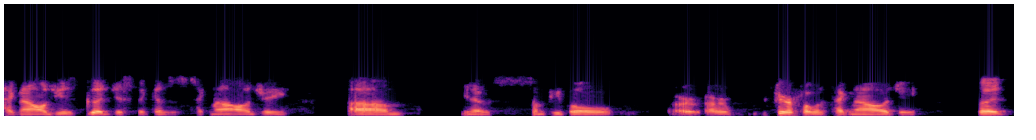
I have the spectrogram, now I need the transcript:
technology is good just because it's technology. Um, you know, some people are, are fearful of technology, but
